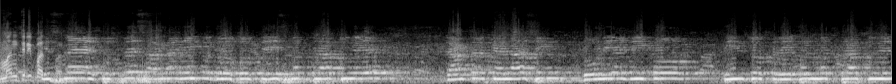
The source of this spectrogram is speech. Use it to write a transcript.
मंत्री पद पर। इसमें पुष्पेश सांगानी को 223 मत प्राप्त हुए। डॉक्टर कैलाश सिंह डोलिया जी को तीन सौ तिरपन मत प्राप्त हुए।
